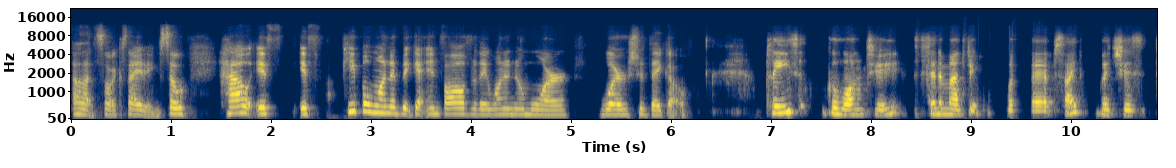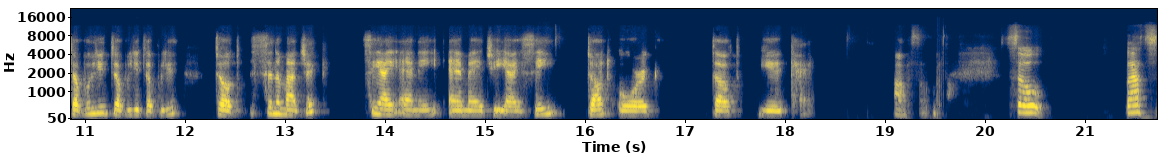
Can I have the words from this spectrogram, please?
Oh, that's so exciting. So, how, if if people want to get involved or they want to know more, where should they go? Please go on to Cinemagic website, which is www.cinemagic, C-I-N-E-M-A-G-I-C dot org dot uk. Awesome. So that's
